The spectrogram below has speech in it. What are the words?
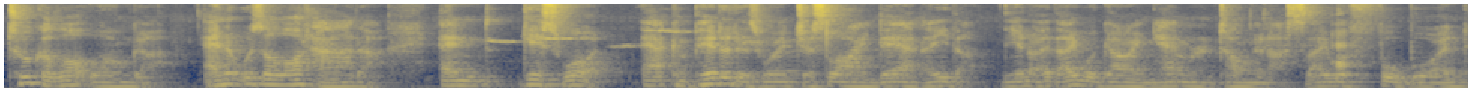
took a lot longer and it was a lot harder. And guess what? Our competitors weren't just lying down either. You know, they were going hammer and tong at us. They were full bore. And,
